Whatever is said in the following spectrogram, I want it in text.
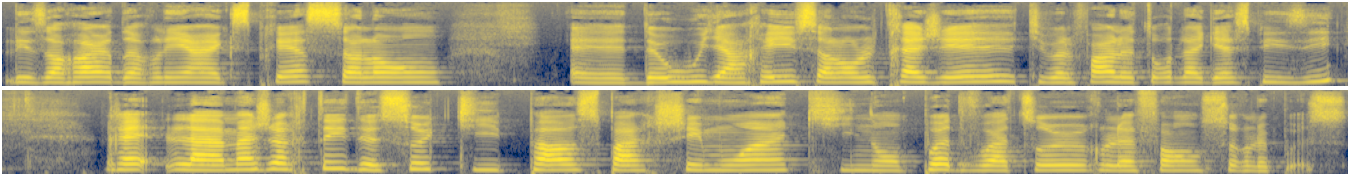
les horaires d'Orléans Express, selon euh, de où il arrive, selon le trajet qu'ils veulent faire le tour de la Gaspésie. La majorité de ceux qui passent par chez moi qui n'ont pas de voiture le font sur le pouce.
